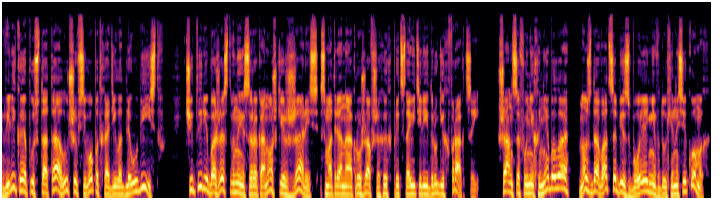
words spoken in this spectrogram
Великая пустота лучше всего подходила для убийств. Четыре божественные сороконожки сжались, смотря на окружавших их представителей других фракций. Шансов у них не было, но сдаваться без боя не в духе насекомых.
